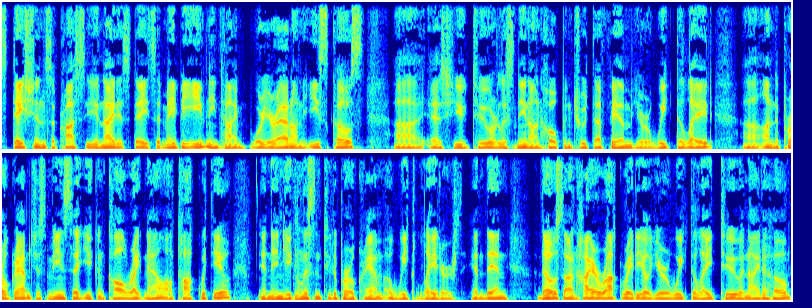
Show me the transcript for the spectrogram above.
stations across the United States. It may be evening time where you're at on the East Coast. Uh, as you two are listening on Hope and Truth FM, you're a week delayed uh, on the program. Just means that you can call right now. I'll talk with you, and then you can listen to the program a week later. And then those on Higher Rock Radio, you're a week delayed too in Idaho.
